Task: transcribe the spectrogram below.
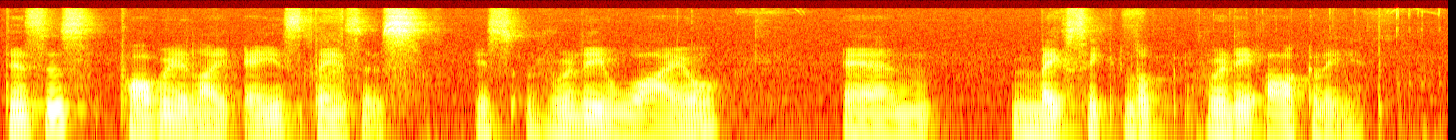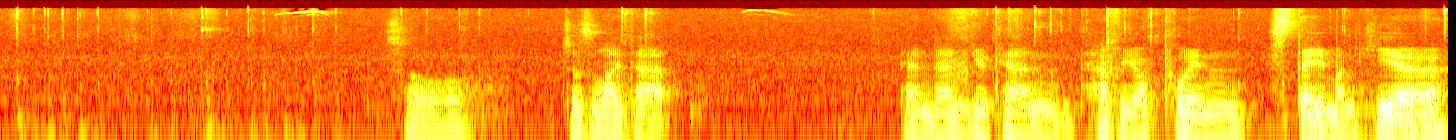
this is probably like eight spaces. It's really wild and makes it look really ugly. So just like that. And then you can have your print statement here,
